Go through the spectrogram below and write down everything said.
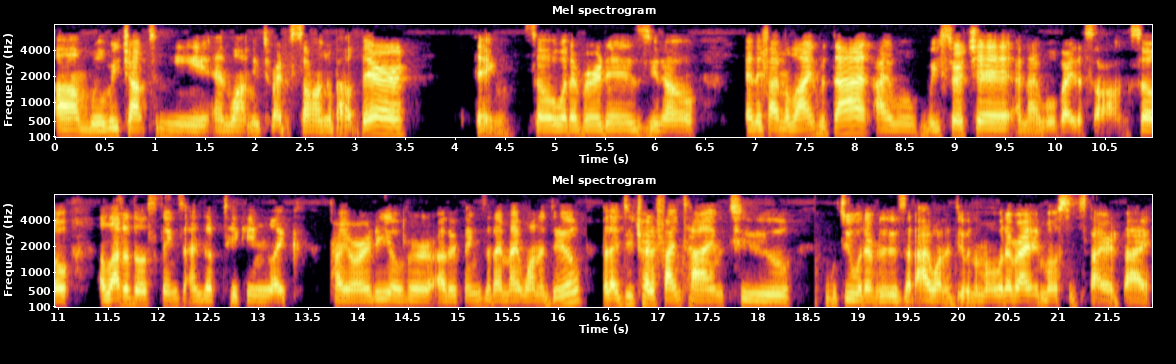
um, will reach out to me and want me to write a song about their thing. So, whatever it is, you know, and if I'm aligned with that, I will research it and I will write a song. So, a lot of those things end up taking like priority over other things that I might want to do. But I do try to find time to do whatever it is that I want to do in the moment, whatever I am most inspired by.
